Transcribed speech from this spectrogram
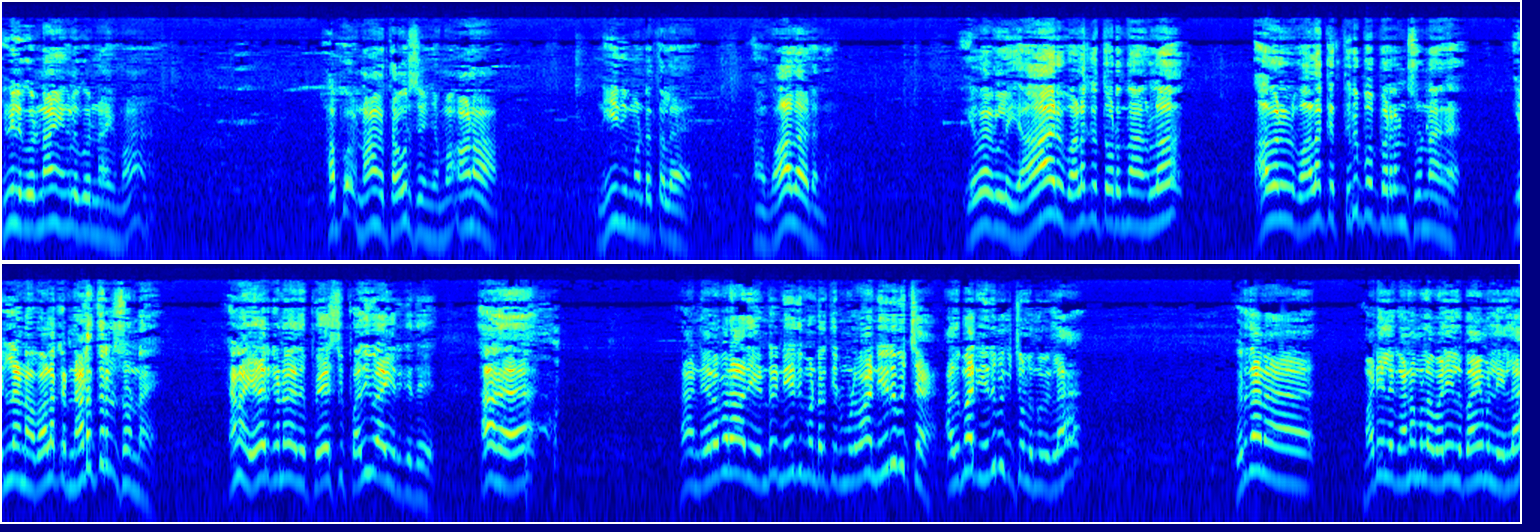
இவங்களுக்கு ஒரு நாய் எங்களுக்கு ஒரு நாயுமா? அப்போ நாங்கள் தவறு செஞ்சோமா? ஆனால் நீதிமன்றத்தில் நான் வாதாடினேன். இவர்கள் யார் வழக்கு தொடர்ந்தாங்களோ அவர்கள் வழக்கை திருப்ப பெறன்னு சொன்னாங்க. இல்லை நான் வழக்கு நடத்துறேன்னு சொன்னேன். ஏன்னா ஏற்கனவே அது பேசி பதிவாகியிருக்குது ஆக நான் நிரபராதி என்று நீதிமன்றத்தின் மூலமாக நிரூபித்தேன் அது மாதிரி நிரூபிக்க சொல்லுங்க விருதான மடியில் கனமுல வழியில் பயம் இல்லைல்ல?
